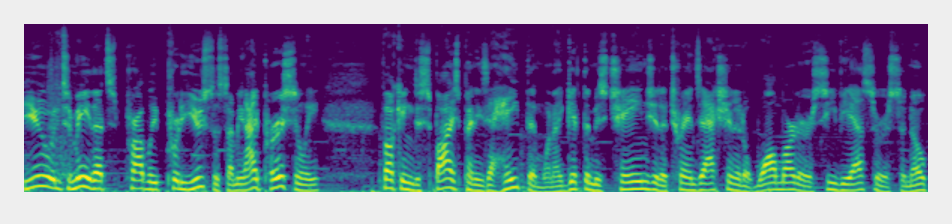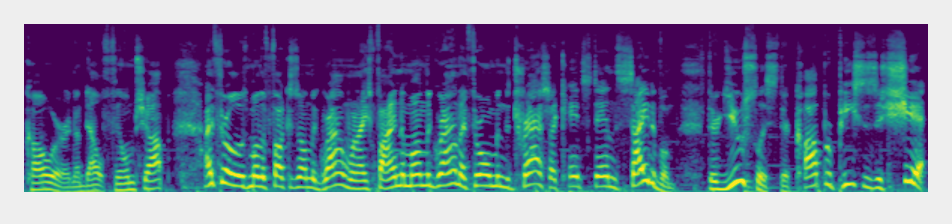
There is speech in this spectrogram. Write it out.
To you and to me, that's probably pretty useless. I mean, I personally fucking despise pennies. I hate them when I get them as change at a transaction at a Walmart or a CVS or a Sunoco or an adult film shop. I throw those motherfuckers on the ground. When I find them on the ground, I throw them in the trash. I can't stand the sight of them. They're useless. They're copper pieces of shit.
